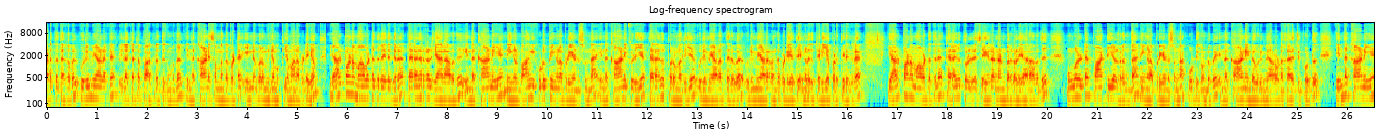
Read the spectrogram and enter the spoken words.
அடுத்த தகவல் உரிமையாளர்கிட்ட விளக்கத்தை பார்க்கறதுக்கு முதல் இந்த காணி சம்பந்தப்பட்ட இன்னொரு மிக முக்கியமான விடயம். யாழ்ப்பாணம் மாவட்டத்தில் இருக்கிற தரகர்கள் யாராவது இந்த காணியை நீங்கள் வாங்கி கொடுப்பீங்க அப்படின்னு சொன்னால் இந்த காணிக்குரிய தரகு பெறுமதிய உரிமையாளர் தருவர் உரிமையாளர் அந்த விடயத்தை எங்களுக்கு தெரியப்படுத்தியிருக்கிற யாழ்ப்பாணம் மாவட்டத்தில் தரகு தொழிலை செய்கிற நண்பர்கள் யாராவது உங்கள்கிட்ட பாட்டியல் இருந்தால் நீங்கள் அப்படின்னு சொன்னால் கூட்டி கொண்டு போய் இந்த காணின்ற உரிமையாளரோட கழிச்சு போட்டு இந்த காணியை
